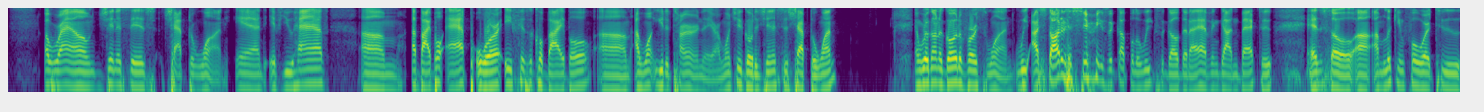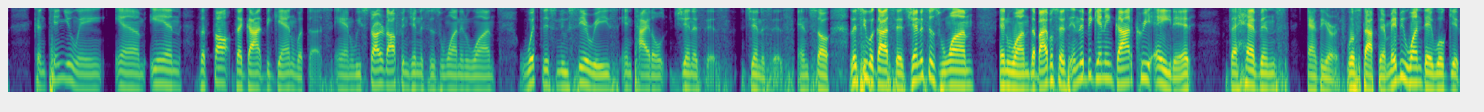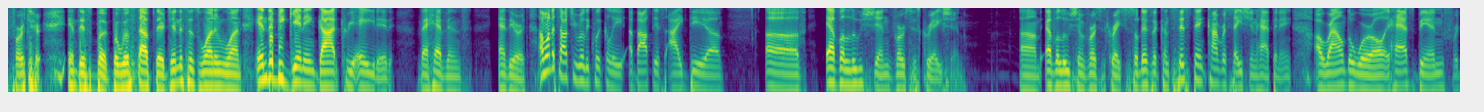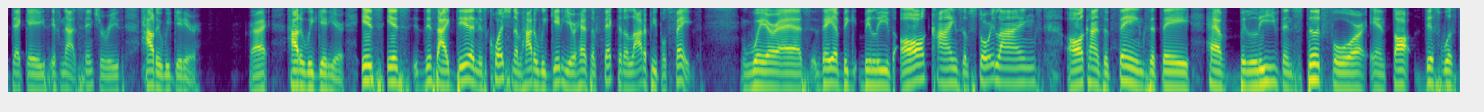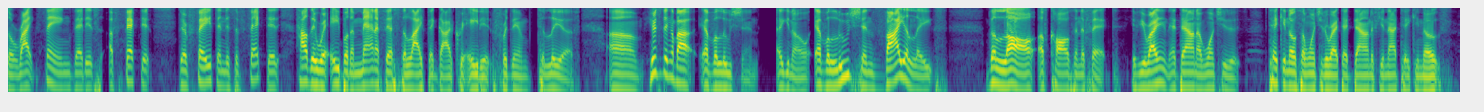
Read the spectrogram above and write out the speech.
around Genesis chapter one. And if you have um, a Bible app or a physical Bible, um, I want you to turn there. I want you to go to Genesis chapter one and we're going to go to verse one. We I started a series a couple of weeks ago that I haven't gotten back to, and so uh, I'm looking forward to continuing um, in the thought that God began with us. And we started off in Genesis one and one with this new series entitled Genesis. Genesis. And so let's see what God says. Genesis one and one. The Bible says, "In the beginning, God created the heavens and the earth. We'll stop there. Maybe one day we'll get further in this book, but we'll stop there. Genesis 1 and 1. In the beginning, God created the heavens and the earth. I want to talk to you really quickly about this idea of evolution versus creation. Um, evolution versus creation. So there's a consistent conversation happening around the world. It has been for decades, if not centuries. How did we get here? right? How do we get here? Is is this idea and this question of how do we get here has affected a lot of people's faith. Whereas they have be- believed all kinds of storylines, all kinds of things that they have believed and stood for and thought this was the right thing, that it's affected their faith and it's affected how they were able to manifest the life that God created for them to live. Um, here's the thing about evolution uh, you know, evolution violates the law of cause and effect. If you're writing that down, I want you to taking notes. I want you to write that down. If you're not taking notes,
